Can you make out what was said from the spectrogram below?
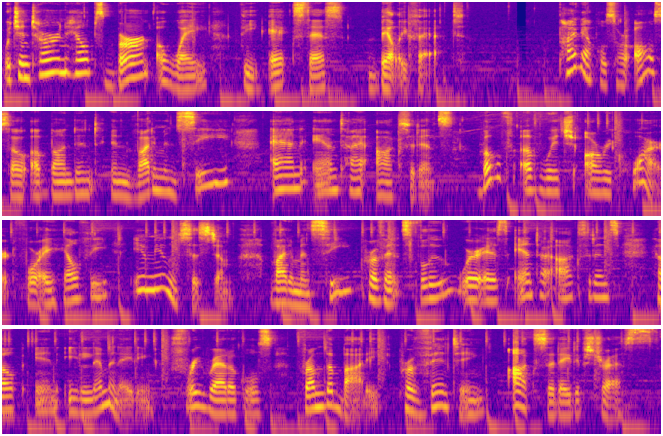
which in turn helps burn away the excess belly fat. Pineapples are also abundant in vitamin C and antioxidants, both of which are required for a healthy immune system. Vitamin C prevents flu, whereas antioxidants help in eliminating free radicals from the body, preventing oxidative stress.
